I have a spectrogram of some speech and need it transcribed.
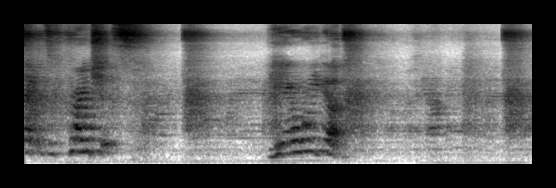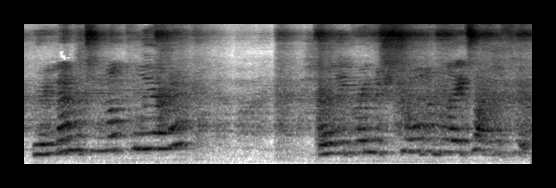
seconds of crunches. Here we go. Remember to not pull your neck. Only bring the shoulder blades off the floor.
